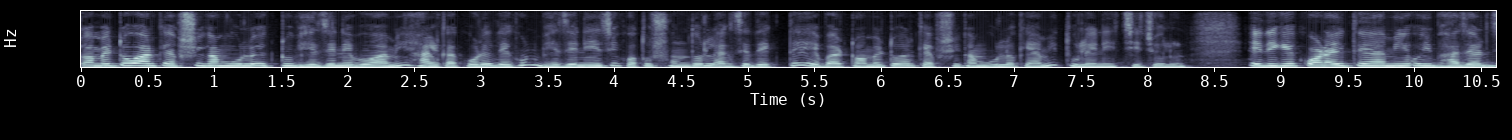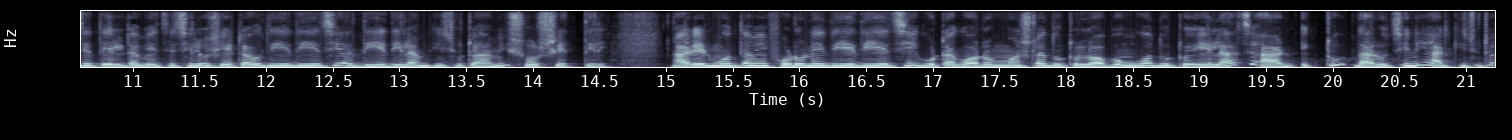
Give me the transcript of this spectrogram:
টমেটো আর ক্যাপসিকামগুলো একটু ভেজে নেব আমি, হালকা করে। দেখুন, ভেজে নিয়েছি, কত সুন্দর লাগছে দেখতে। এবার টমেটো আর ক্যাপসিকামগুলোকে আমি তুলে নিচ্ছি, চলুন। এদিকে কড়াইতে আমি ওই ভাজার যে তেলটা বেঁচেছিল, সেটাও দিয়ে দিয়েছি, আর দিয়ে দিলাম কিছুটা আমি সর্ষের তেল। আর এর মধ্যে আমি ফোড়নে দিয়ে দিয়েছি গোটা গরম মশলা, দুটো লবঙ্গ, দুটো এলাচ আর একটু দারুচিনি আর কিছুটা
